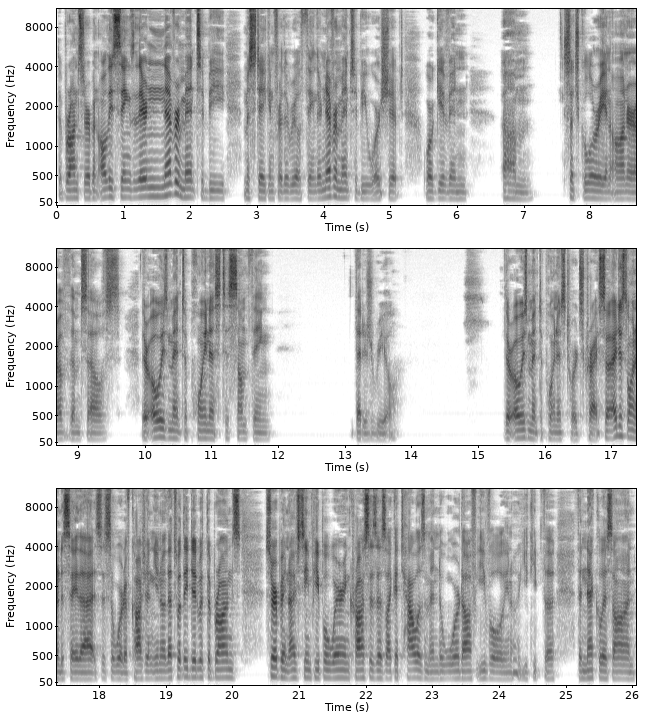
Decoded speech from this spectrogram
the bronze serpent, all these things, they're never meant to be mistaken for the real thing. They're never meant to be worshiped or given um, such glory and honor of themselves. They're always meant to point us to something that is real they're always meant to point us towards Christ. So I just wanted to say that. It's just a word of caution. You know, that's what they did with the bronze serpent. I've seen people wearing crosses as like a talisman to ward off evil. You know, you keep the, the necklace on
